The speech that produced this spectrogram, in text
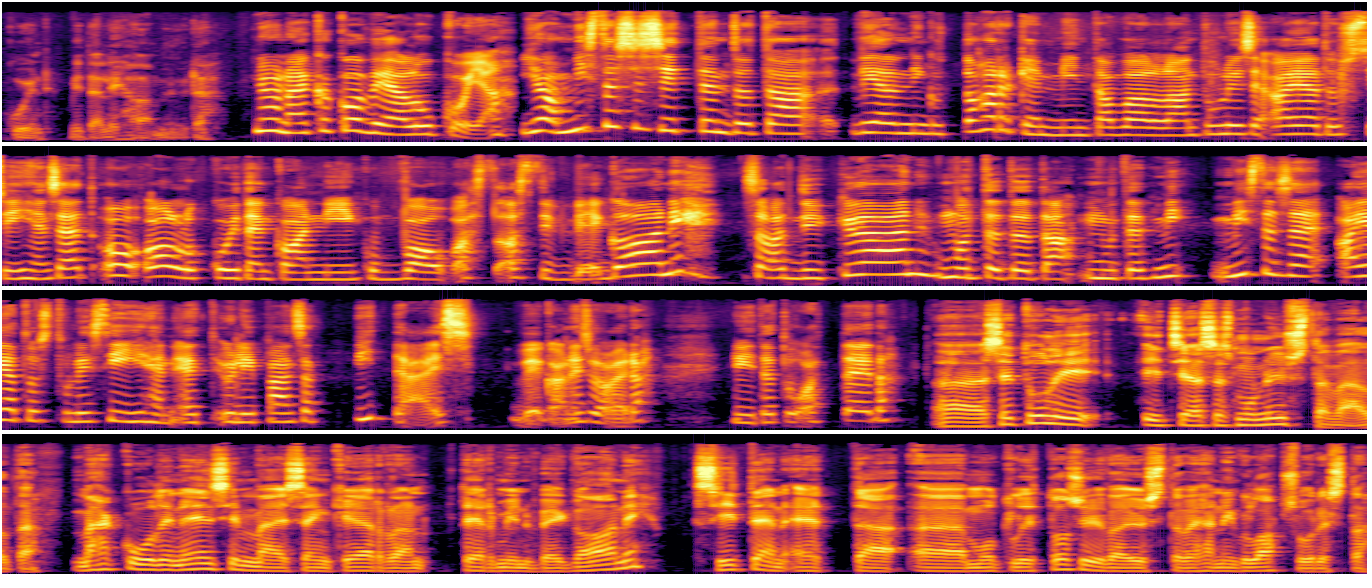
kuin mitä lihaa myydään. Ne on aika kovia lukuja. Joo, mistä se sitten tota, vielä niinku tarkemmin tavallaan tuli se ajatus siihen? Sä et ole ollut kuitenkaan niinku vauvasta asti vegaani, sä oot nykyään, mutta, tota, mutta et mi, mistä se ajatus tuli siihen, että ylipäänsä pitäisi veganisoida niitä tuotteita? se tuli itse asiassa mun ystävältä. Mä kuulin ensimmäisen kerran termin vegaani siten, että mulla tuli tosi hyvä ystävä ihan niin kuin lapsuudesta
